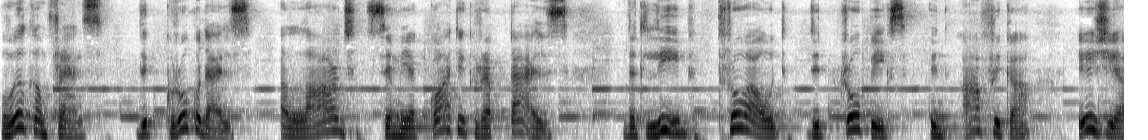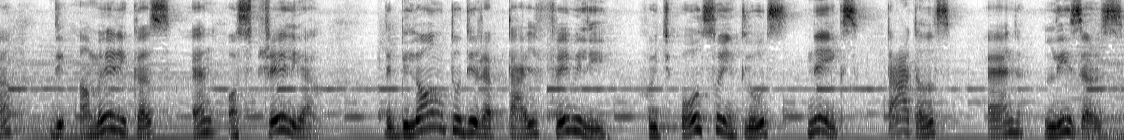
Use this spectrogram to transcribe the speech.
Welcome friends. The crocodiles are large semi-aquatic reptiles that live throughout the tropics in Africa, Asia, the Americas and Australia. They belong to the reptile family which also includes snakes, turtles and lizards.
